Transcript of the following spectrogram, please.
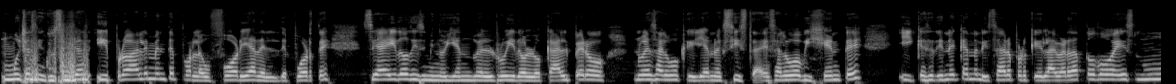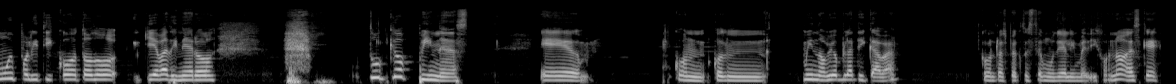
muchas injusticias y probablemente por la euforia del deporte se ha ido disminuyendo el ruido local, pero no es algo que ya no exista, es algo vigente y que se tiene que analizar porque la verdad todo es muy político, todo lleva dinero. ¿Tú qué opinas? Eh, con, con mi novio platicaba con respecto a este mundial y me dijo, no, es que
